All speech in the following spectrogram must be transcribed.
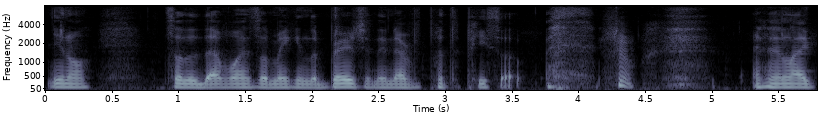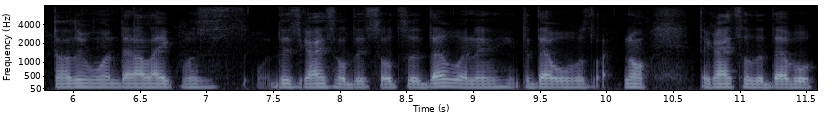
you know so the devil ends up making the bridge and they never put the piece up. and then like the other one that I like was this guy sold his soul to the devil and then he, the devil was like no, the guy told the devil,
